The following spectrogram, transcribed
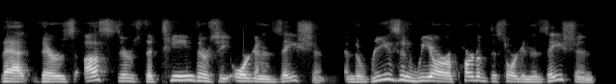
that there's us, there's the team, there's the organization. And the reason we are a part of this organization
